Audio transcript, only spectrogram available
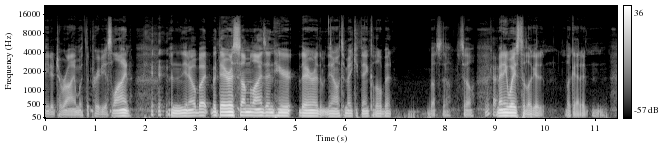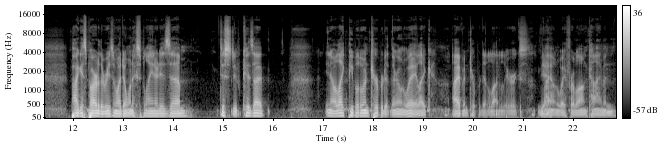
needed to rhyme with the previous line. and you know, but but there is some lines in here there, you know, to make you think a little bit about stuff. So Okay. many ways to look at it. Look at it. And I guess part of the reason why I don't want to explain it is um, just because I, you know, like people to interpret it their own way. Like I've interpreted a lot of lyrics Yeah. my own way for a long time, and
